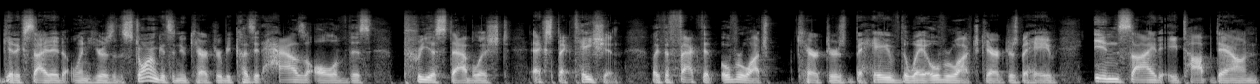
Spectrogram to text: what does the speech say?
get excited when Heroes of the Storm gets a new character because it has all of this pre-established expectation. Like the fact that Overwatch characters behave the way Overwatch characters behave inside a top-down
